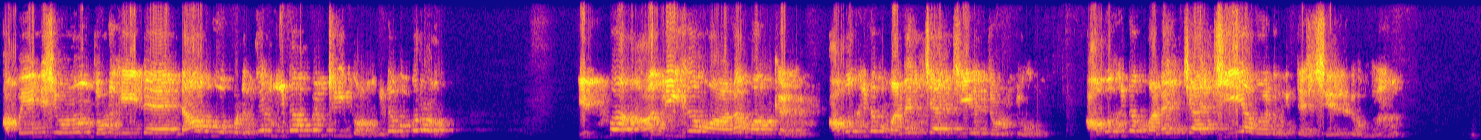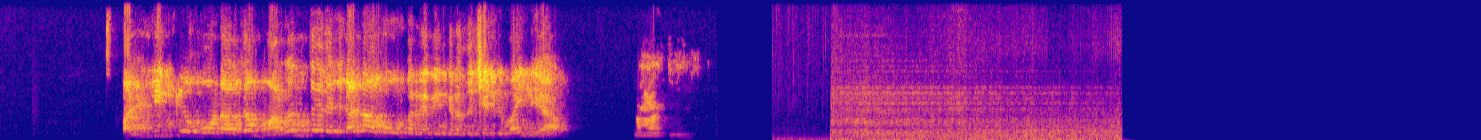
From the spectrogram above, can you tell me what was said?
அப்ப என்ன செய்யணும்? தொழுகையில ஞாபகப்படுத்தல் இடம் பெற்றிருக்கணும் இடம் பெறணும். இப்ப அதிகமான மக்கள் அவகிடம் மனச்சாட்சியை தொட்டு அவகிட மனச்சாட்சியே அவர்கிட்ட செல்லும் பள்ளிக்கு போனாதான் மறந்ததெல்லாம் ஞாபகம் வருதுங்கிறது செல்லுமா இல்லையா?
